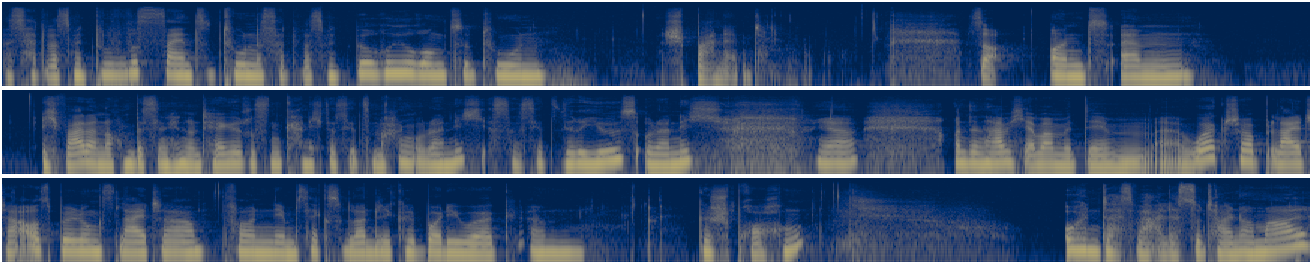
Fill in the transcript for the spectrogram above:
Es hat was mit Bewusstsein zu tun, es hat was mit Berührung zu tun. Spannend. So, und ähm, ich war da noch ein bisschen hin und her gerissen, kann ich das jetzt machen oder nicht? Ist das jetzt seriös oder nicht? ja. Und dann habe ich aber mit dem äh, Workshop-Leiter, Ausbildungsleiter von dem Sexological Bodywork ähm, gesprochen. Und das war alles total normal.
